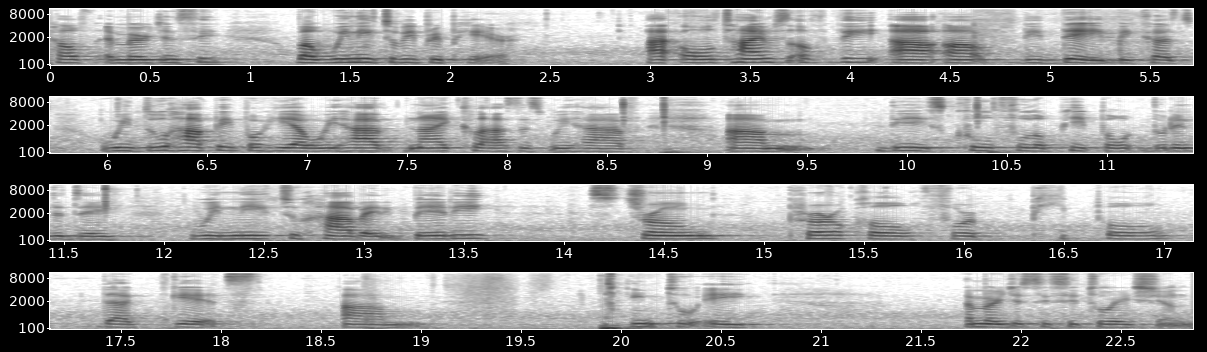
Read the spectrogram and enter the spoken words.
health emergency, but we need to be prepared at all times of the, uh, of the day, because we do have people here, we have night classes, we have, um, the school full of people during the day. We need to have a very strong protocol for people that gets, um, into a emergency situation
